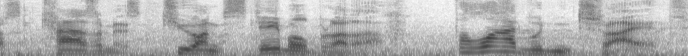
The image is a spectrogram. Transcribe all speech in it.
Baldur's chasm is too unstable, brother. The lad wouldn't try it.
